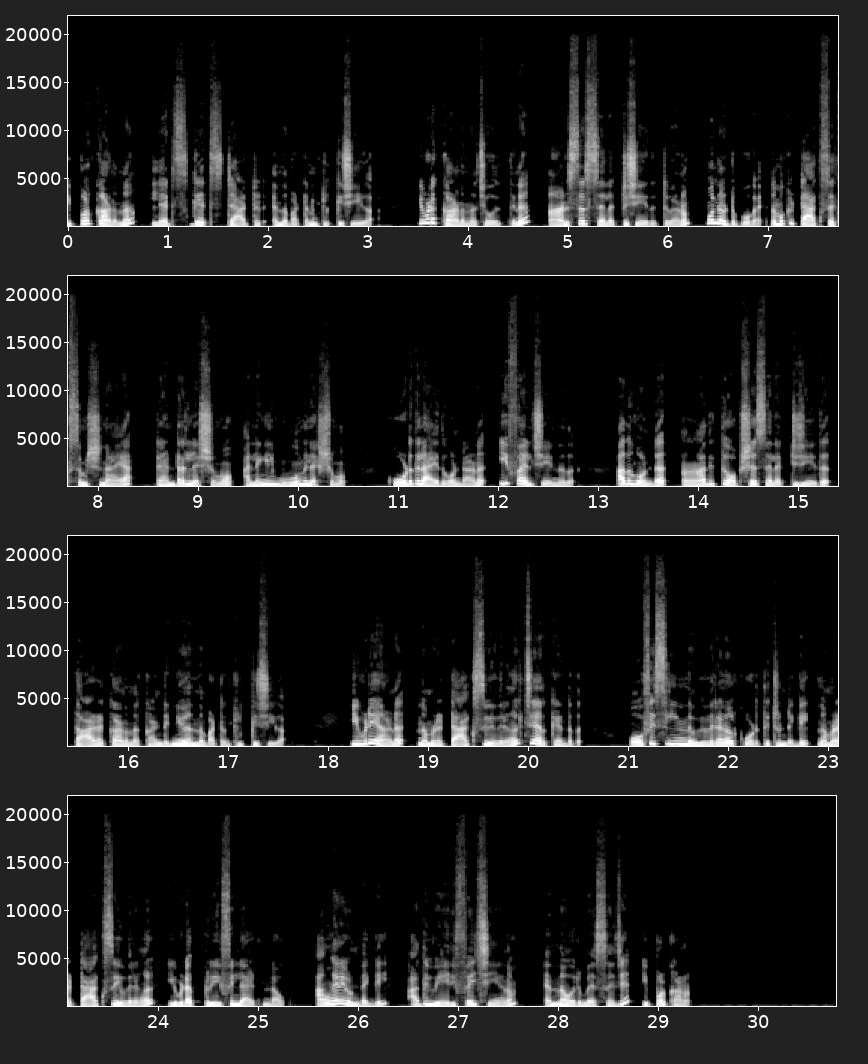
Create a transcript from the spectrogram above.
ഇപ്പോൾ കാണുന്ന ലെറ്റ്സ് ഗെറ്റ് സ്റ്റാർട്ടഡ് എന്ന ബട്ടൺ ക്ലിക്ക് ചെയ്യുക. ഇവിടെ കാണുന്ന ചോദ്യത്തിന് ആൻസർ സെലക്ട് ചെയ്തിട്ട് വേണം മുന്നോട്ട് പോകാൻ. നമുക്ക് ടാക്സ് എക്സംഷനായ രണ്ടര ലക്ഷമോ അല്ലെങ്കിൽ മൂന്ന് ലക്ഷമോ കൂടുതലായതുകൊണ്ടാണ് ഈ ഫയൽ ചെയ്യുന്നത്. അതുകൊണ്ട് ആദ്യത്തെ ഓപ്ഷൻ സെലക്ട് ചെയ്ത് താഴെ കാണുന്ന കണ്ടിന്യൂ എന്ന ബട്ടൺ ക്ലിക്ക് ചെയ്യുക. ഇവിടെയാണ് നമ്മുടെ ടാക്സ് വിവരങ്ങൾ ചേർക്കേണ്ടത്. ഓഫീസിൽ നിന്ന് വിവരങ്ങൾ കൊടുത്തിട്ടുണ്ടെങ്കിൽ നമ്മുടെ ടാക്സ് വിവരങ്ങൾ ഇവിടെ പ്രീഫില്ലായിട്ടുണ്ടാവും അങ്ങനെയുണ്ടെങ്കിൽ അത് വെരിഫൈ ചെയ്യണം എന്ന ഒരു മെസ്സേജ് ഇപ്പോൾ കാണാം.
